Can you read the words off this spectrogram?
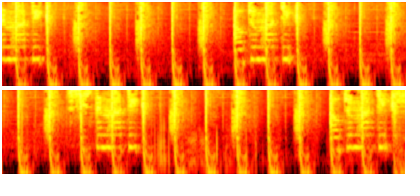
Systematic. Automatic. Systematic. Automatic.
